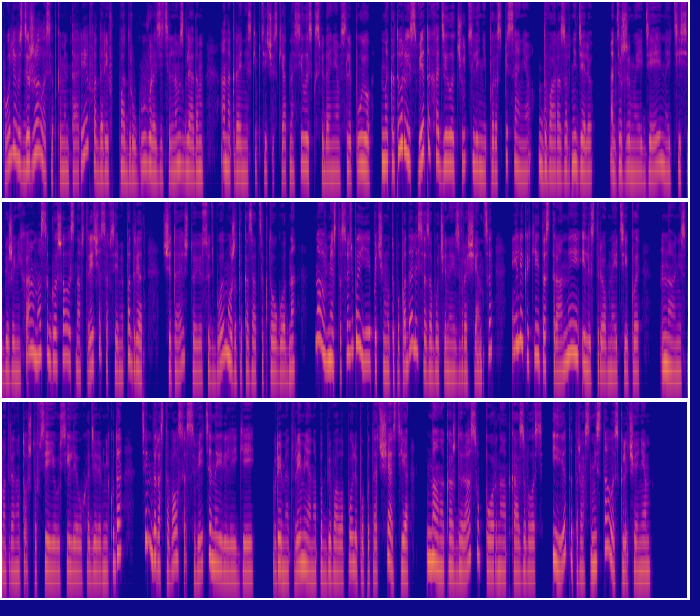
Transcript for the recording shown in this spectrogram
Поля воздержалась от комментариев, одарив подругу выразительным взглядом. Она крайне скептически относилась к свиданиям вслепую, на которые Света ходила чуть ли не по расписанию, два раза в неделю. Одержимая идеей найти себе жениха, она соглашалась на встречи со всеми подряд, считая, что ее судьбой может оказаться кто угодно. Но вместо судьбы ей почему-то попадались озабоченные извращенцы или какие-то странные или стрёмные типы. Но, несмотря на то, что все ее усилия уходили в никуда, Тиндер оставался светиной религией. Время от времени она подбивала поле попытать счастье, но она каждый раз упорно отказывалась. И этот раз не стал исключением.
